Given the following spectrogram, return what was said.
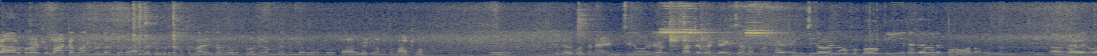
കാർബറേറ്റർ മാറ്റാൻ പറഞ്ഞിട്ടുണ്ട്. അപ്പോൾ കാർബറേറ്റർ കൂടി നമുക്ക് മാറ്റണം തന്നെ കംപ്ലൈന്റ് ഉണ്ടായിരുന്നു അപ്പോൾ കാർബറേറ്റർ നമുക്ക് മാറ്റണം. പിന്നെ അതുപോലെ തന്നെ എഞ്ചിൻ ഓയിൽ മാറ്റാൻ വേണ്ടി അയച്ചതാണ് പക്ഷേ എഞ്ചിൻ ഓയിൽ നോക്കുമ്പോൾ തീരെ ലെവൽ കുറവാട്ടോ. ഒരു ഉള്ള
